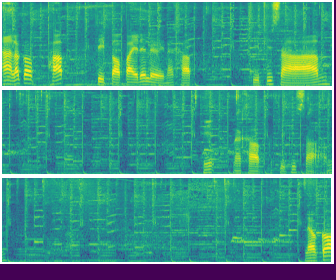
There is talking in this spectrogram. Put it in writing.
อะแล้วก็พับกรีบต่อไปได้เลยนะครับกรีบที่3นี่นะครับกรีบที่ 3 แล้วก็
